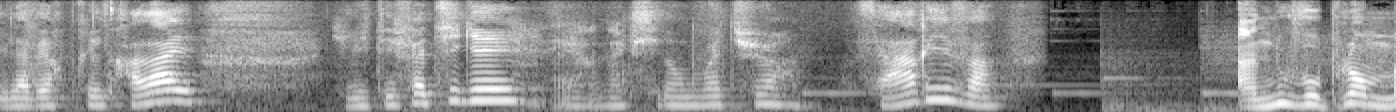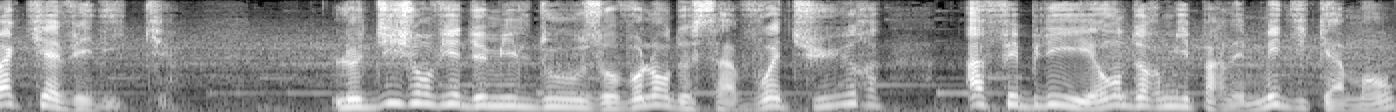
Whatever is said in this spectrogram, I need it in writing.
il, avait repris le travail. Il était fatigué. Et un accident de voiture, ça arrive. un nouveau plan machiavélique. Le 10 janvier 2012, au volant de sa voiture, affaibli et endormi par les médicaments,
